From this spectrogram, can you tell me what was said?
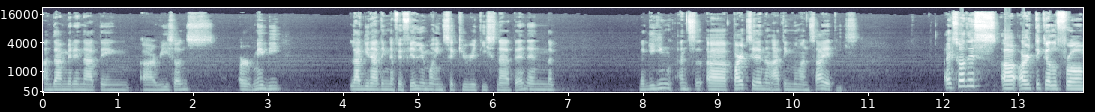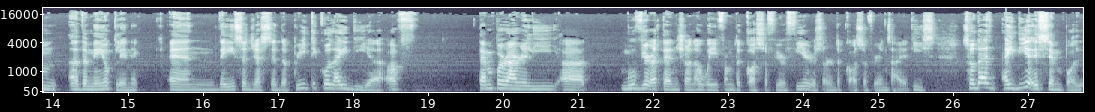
ang dami rin nating uh, reasons, or maybe, lagi nating nafe-feel yung mga insecurities natin and nag, nagiging uh, part sila ng ating mga anxieties. I saw this uh, article from uh, the Mayo Clinic and they suggested a pretty cool idea of temporarily uh, move your attention away from the cause of your fears or the cause of your anxieties. So the idea is simple.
